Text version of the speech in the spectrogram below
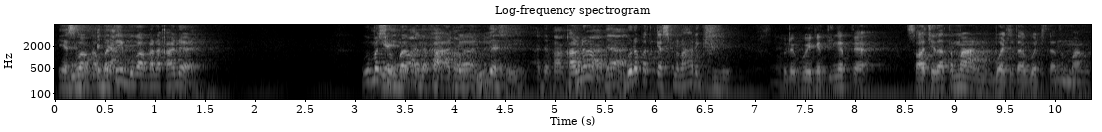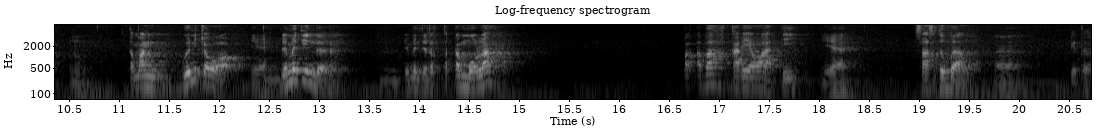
ya semua bukan, berarti kejahatan bukan karena keadaan gue ya, masih faktor keadaan juga ya. sih ada faktor karena keadaan gue dapat case menarik udah gue inget-inget ya soal cerita teman buat cerita gue cerita teman Hmm. teman gue ini cowok Iya. dia main tinder dia main tinder ketemulah pa- apa karyawati Iya. salah satu bank Heeh. gitu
